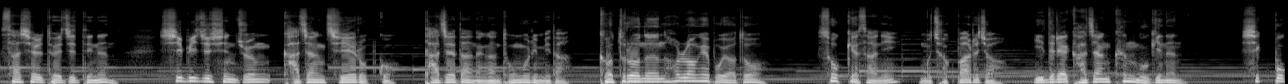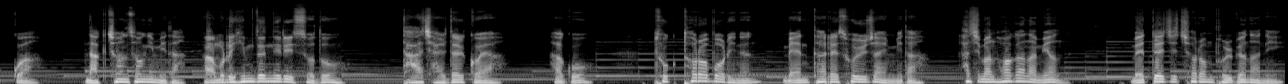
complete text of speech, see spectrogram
사실 돼지띠는 12지신 중 가장 지혜롭고 다재다능한 동물입니다. 겉으로는 헐렁해 보여도 속 계산이 무척 빠르죠. 이들의 가장 큰 무기는 식복과 낙천성입니다. 아무리 힘든 일이 있어도 다 잘 될 거야 하고 툭 털어버리는 멘탈의 소유자입니다. 하지만 화가 나면 멧돼지처럼 불변하니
